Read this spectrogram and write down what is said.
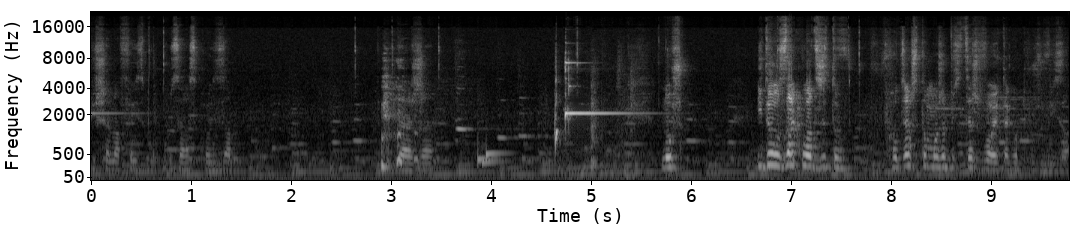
napiszę na Facebooku, zaraz kogoś za... uderzę. No już idę o zakład, że to... Chociaż to może być też Wojtek oprócz Wiza.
